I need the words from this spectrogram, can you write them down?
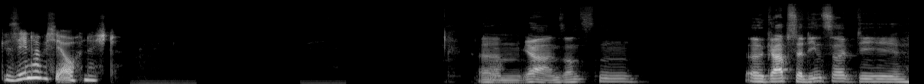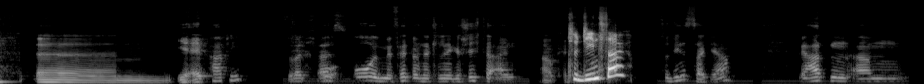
Gesehen habe ich sie auch nicht. Ähm, ja, ansonsten äh, gab es ja Dienstag die ähm, EA-Party, soweit ich Oh, weiß. oh, mir fällt noch eine kleine Geschichte ein. Ah, okay. Zu Dienstag? Zu Dienstag, ja. Wir hatten, ähm,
